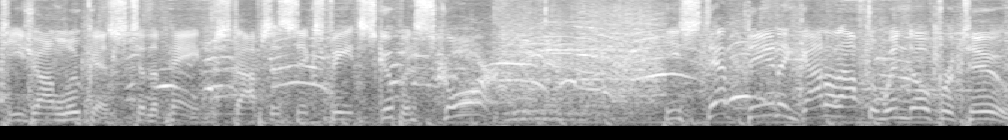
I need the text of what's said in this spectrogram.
Te'Jon Lucas to the paint. Stops at six feet. Scoop and score. He stepped in and got it off the window for two.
